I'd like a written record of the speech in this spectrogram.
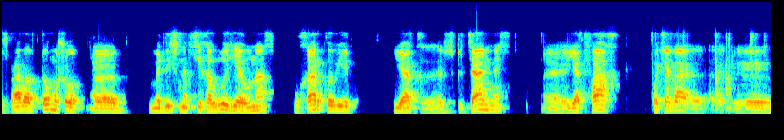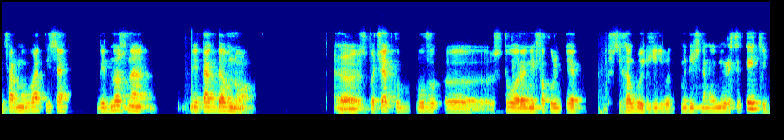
Справа в тому, що е, медична психологія у нас у Харкові як е, спеціальність, е, як фах почала е, е, формуватися відносно не так давно. Е, Спочатку був е, створений факультет психології в медичному університеті,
